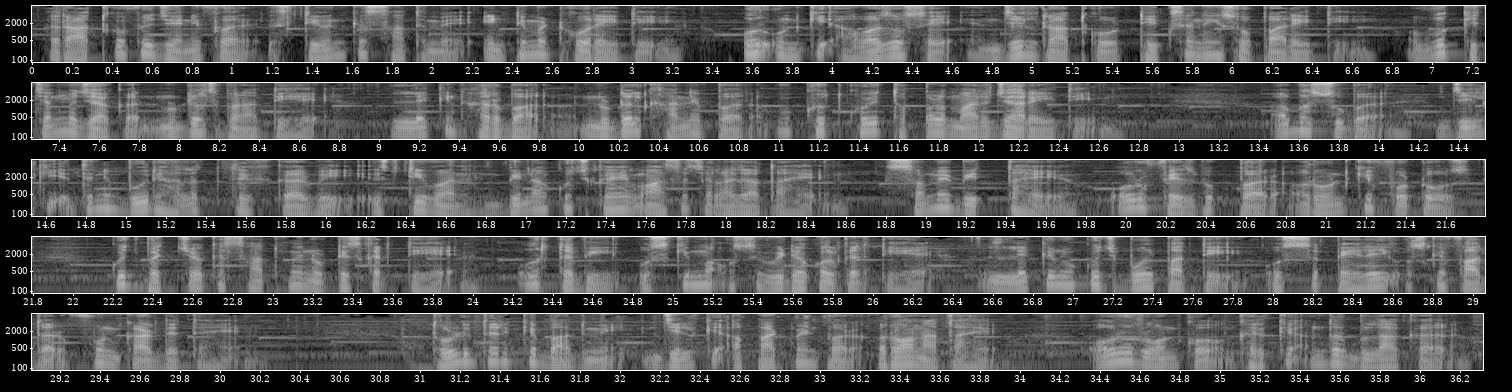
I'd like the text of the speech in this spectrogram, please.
रात को फिर जेनिफर स्टीवन के साथ में इंटीमेट हो रही थी और उनकी आवाज़ों से जिल रात को ठीक से नहीं सो पा रही थी। वो किचन में जाकर नूडल्स बनाती है, लेकिन हर बार नूडल खाने पर वो खुद को ही थप्पड़ मारे जा रही थी। अब सुबह, जिल की इतनी बुरी हालत देखकर भी स्टीवन बिना कुछ कहे वहाँ से चला जाता है। समय बीतता है और फेसबुक पर रोन की फ़ोटोज़ कुछ बच्चों के साथ में नोटिस करती है और तभी उसकी माँ उससे वीडियो कॉल करती है, लेकिन वो कुछ बोल पाती, उससे पहले ही उसके फादर फ़ोन काट देते हैं। थोड़ी देर के बाद में जिल के अपार्टमेंट पर रोन आता है और रोन को घर के अंदर बुलाकर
